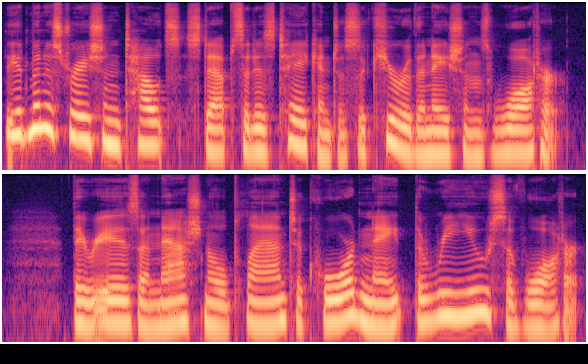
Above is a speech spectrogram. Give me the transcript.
The administration touts steps it has taken to secure the nation's water. There is a national plan to coordinate the reuse of water,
